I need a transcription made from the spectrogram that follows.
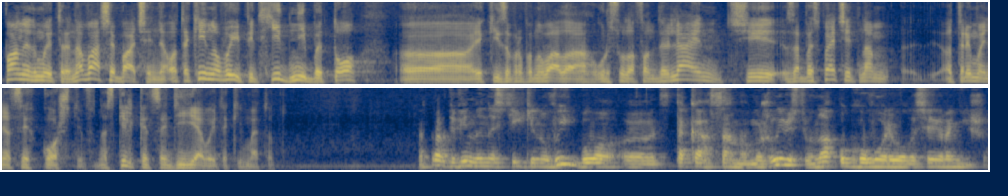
Пане Дмитре, на ваше бачення, отакий новий підхід, нібито, е, який запропонувала Урсула фон дер Ляйн, чи забезпечить нам е, отримання цих коштів? Наскільки це дієвий такий метод? Насправді він не настільки новий, бо е, така сама можливість вона обговорювалася і раніше.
